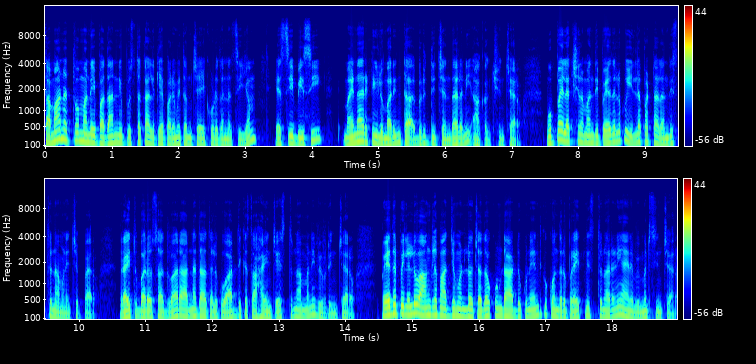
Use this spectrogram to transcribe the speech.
సమానత్వం అనే పదాన్ని పుస్తకాలకే పరిమితం చేయకూడదన్న సీఎం ఎస్సీబీసీ మైనారిటీలు మరింత అభివృద్ధి చెందాలని ఆకాంక్షించారు. ముప్పై లక్షల మంది పేదలకు ఇళ్ళ పట్టాలు అందిస్తున్నామని చెప్పారు. రైతు భరోసా ద్వారా అన్నదాతలకు ఆర్థిక సహాయం చేస్తున్నామని వివరించారు. పేద పిల్లలు ఆంగ్ల మాధ్యమంలో చదవకుండా అడ్డుకునేందుకు కొందరు ప్రయత్నిస్తున్నారని ఆయన విమర్శించారు.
